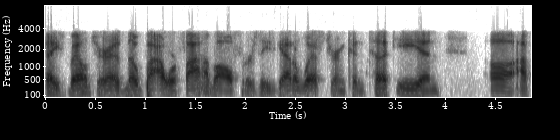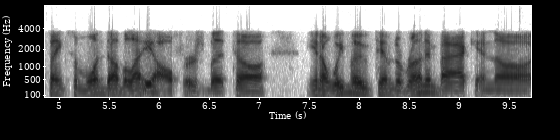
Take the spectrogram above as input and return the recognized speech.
Chase Belcher has no Power Five offers. He's got a Western Kentucky and uh, I think some one double A offers, but uh, you know, we moved him to running back, and uh,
